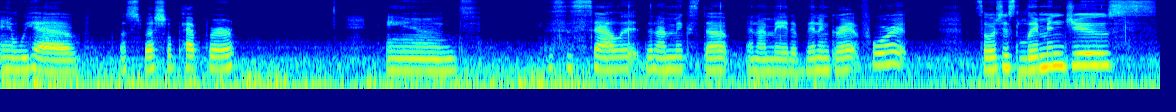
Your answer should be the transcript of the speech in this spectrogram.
and we have a special pepper, and this is salad that I mixed up, and I made a vinaigrette for it. So it's just lemon juice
